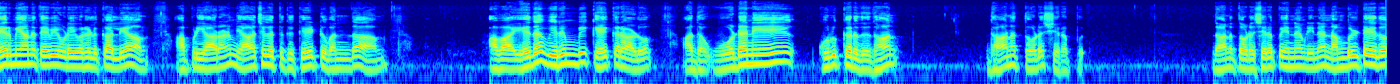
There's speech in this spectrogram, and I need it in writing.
நேர்மையான தேவை உடையவர்களுக்கா இல்லையா? அப்படி யாரானும் யாச்சகத்துக்கு கேட்டு வந்தால் அவள் எதை விரும்பி கேட்குறாளோ அதை உடனே கொடுக்கறது தான் தானத்தோட சிறப்பு. தானத்தோட சிறப்பு என்ன அப்படின்னா நம்மள்கிட்ட ஏதோ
